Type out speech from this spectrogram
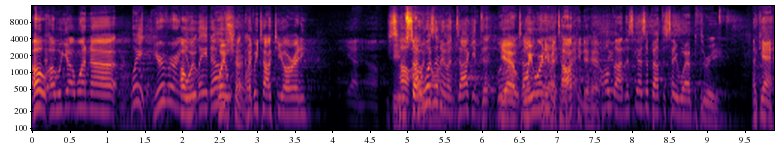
Oh, uh, we got one. Uh, Wait, you're wearing oh, a wait, laid out wait, shirt. have we talked to you already? Oh, so I wasn't annoying. even talking to. yeah, weren't we weren't to even that guy. talking to him. Hold on. This guy's about to say Web 3. Okay.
